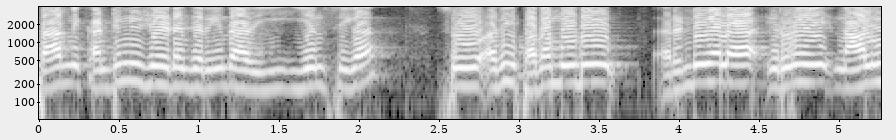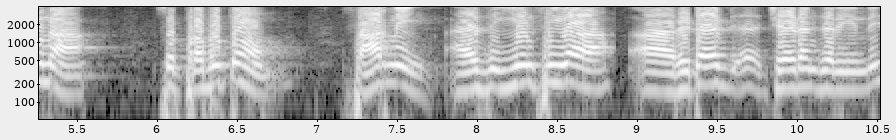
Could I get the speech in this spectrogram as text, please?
సార్ని కంటిన్యూ చేయడం జరిగింది అది ఈఎన్సీగా సో అది పదమూడు రెండు వేల ఇరవై నాలుగున సో ప్రభుత్వం సార్ని యాజ్ ఈఎన్సీగా రిటైర్ చేయడం జరిగింది.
